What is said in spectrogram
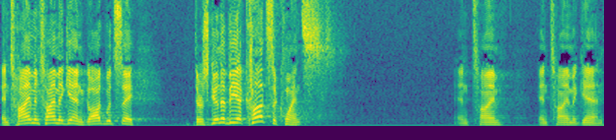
And time and time again, God would say, There's going to be a consequence. And time and time again,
